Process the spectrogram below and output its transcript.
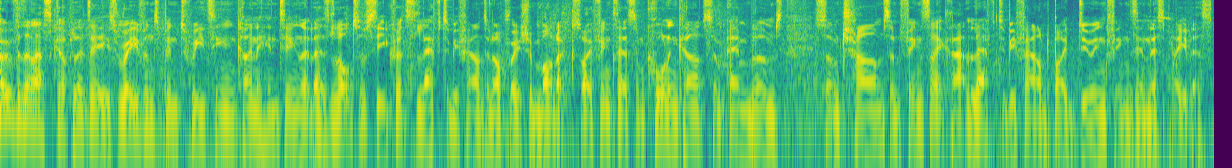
Over the last couple of days, Raven's been tweeting and kind of hinting that there's lots of secrets left to be found in Operation Monarch. So I think there's some calling cards, some emblems, some charms, and things like that left to be found by doing things in this playlist.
